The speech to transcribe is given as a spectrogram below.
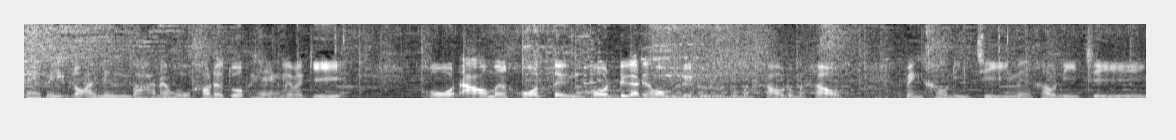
แต่ไปอีกร้อยหนึ่งบาทนะโหเข้าแต่ตัวแพงเลยเมื่อกี้โคตรเอามันโคตรตึงโคตรเดือดครับผมดูดูดูดูมันเข้าดูมันเข้าแม่งเข้าดีจริงแม่งเข้าดีจริง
